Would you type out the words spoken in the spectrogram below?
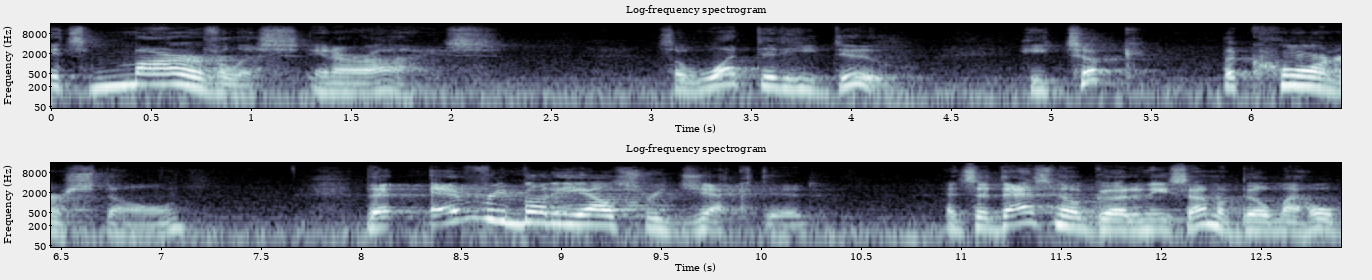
It's marvelous in our eyes. So, what did he do? He took the cornerstone that everybody else rejected and said, That's no good. And he said, I'm going to build my whole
